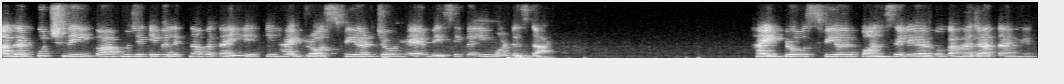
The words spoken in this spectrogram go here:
अगर कुछ नहीं तो आप मुझे केवल इतना बताइए कि हाइड्रोस्फियर जो है basically what is that hydrosphere कौन से लेयर को कहा जाता है?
